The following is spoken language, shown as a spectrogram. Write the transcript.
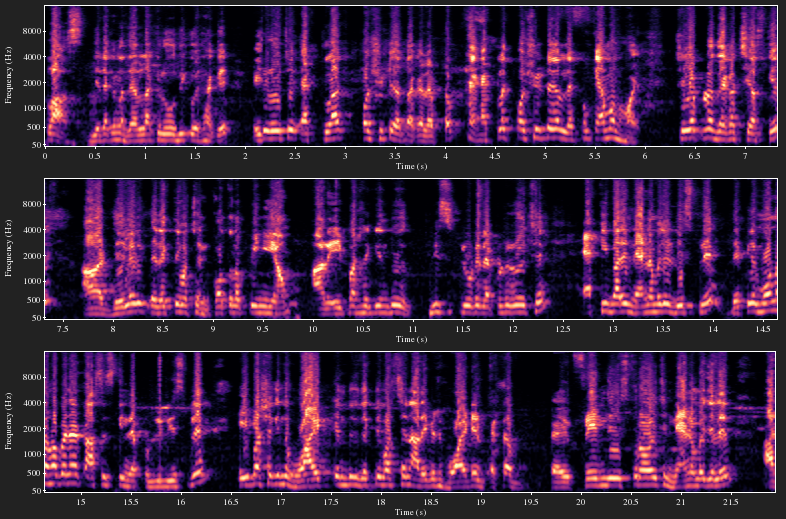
প্লাস যেটা কিনা দেড় লাখের অধিক হয়ে থাকে। এই রয়েছে এক লাখ পঁয়ষট্টি হাজার টাকা ল্যাপটপ হ্যাঁ এক লাখ পঁয়ষট্টি টাকার ল্যাপটপ কেমন হয়? সেই ল্যাপটপটা দেখাচ্ছি আজকে। আর ডেলের দেখতে পাচ্ছেন কতটা প্রিমিয়াম আর এই পাশে কিন্তু থ্রি সিক্সটি রোডের ল্যাপটপটা রয়েছে। একেবারে ন্যানোমেজের ডিসপ্লে দেখলে মনে হবে না টাচ স্ক্রিন ল্যাপটপ ডিসপ্লে এই পাশে কিন্তু হোয়াইট কিন্তু দেখতে পাচ্ছেন, আর এই পাশে হোয়াইটের একটা ফ্রেম দিয়ে ইউজ করা হয়েছে ন্যানোমেজেলের আর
